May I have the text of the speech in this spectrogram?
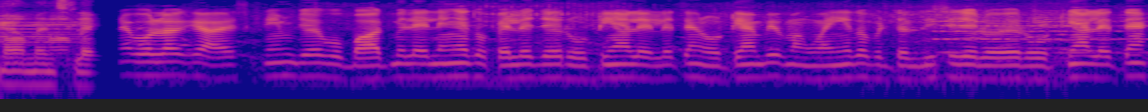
moments later. मैंने बोला कि आइसक्रीम जो है वो बाद में ले लेंगे तो पहले जो है रोटियाँ ले लेते हैं। रोटियाँ भी मंगवाई हैं तो फिर जल्दी से जो है रोटियाँ लेते हैं।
